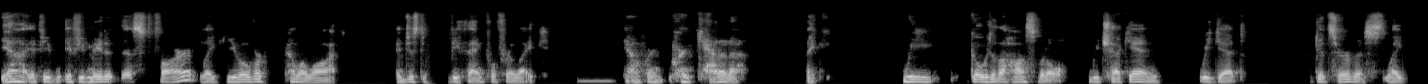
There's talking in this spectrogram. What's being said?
yeah, if you if you've made it this far, like you've overcome a lot. And just to be thankful for like you know, we're, we're in Canada. Like we go to the hospital, we check in, we get good service. Like,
